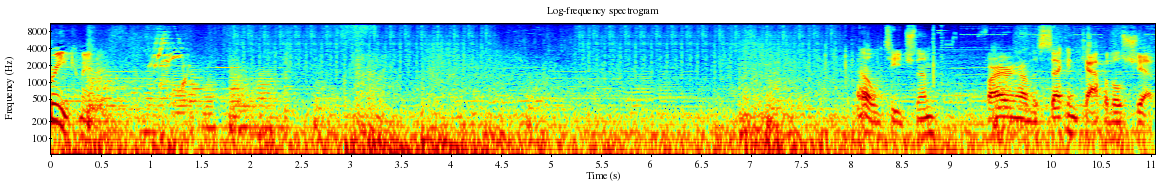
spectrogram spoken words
Screen, Commander. That'll teach them. Firing on the second capital ship.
